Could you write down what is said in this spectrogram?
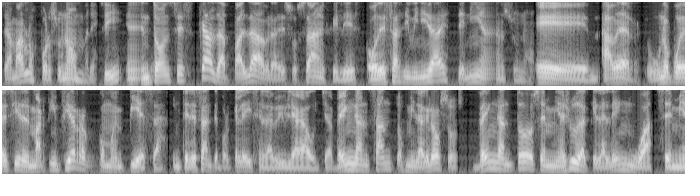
llamarlos por su nombre, ¿sí? Entonces, cada palabra de esos ángeles o de esas divinidades tenían su nombre. Eh, a ver, uno puede decir el Martín Fierro como empieza. Interesante, porque le dice en la Biblia gaucha? Vengan santos milagrosos, vengan todos en mi ayuda, que la lengua se me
